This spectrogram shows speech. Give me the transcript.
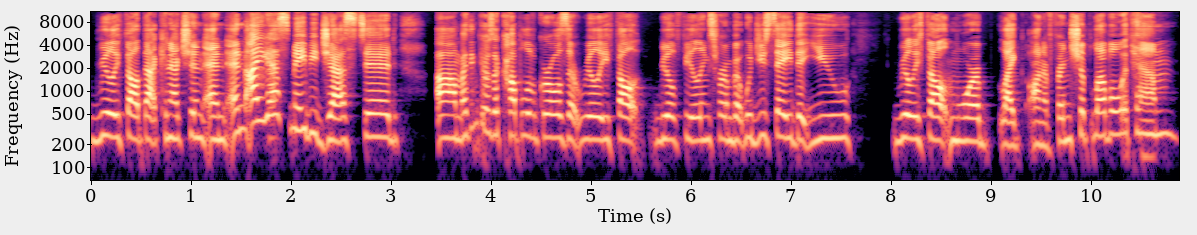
really felt that connection. And and I guess maybe Jess did. Um, I think there was a couple of girls that really felt real feelings for him. But would you say that you really felt more like on a friendship level with him?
